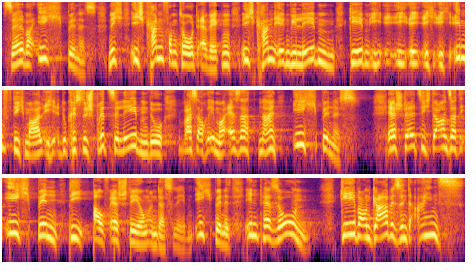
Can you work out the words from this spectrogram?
selber, ich bin es. Nicht, ich kann vom Tod erwecken, ich kann irgendwie Leben geben, ich, ich, ich, ich impf dich mal, du kriegst eine Spritze Leben, du, was auch immer. Er sagt, nein, ich bin es. Er stellt sich da und sagt, ich bin die Auferstehung und das Leben. Ich bin es in Person. Geber und Gabe sind eins.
